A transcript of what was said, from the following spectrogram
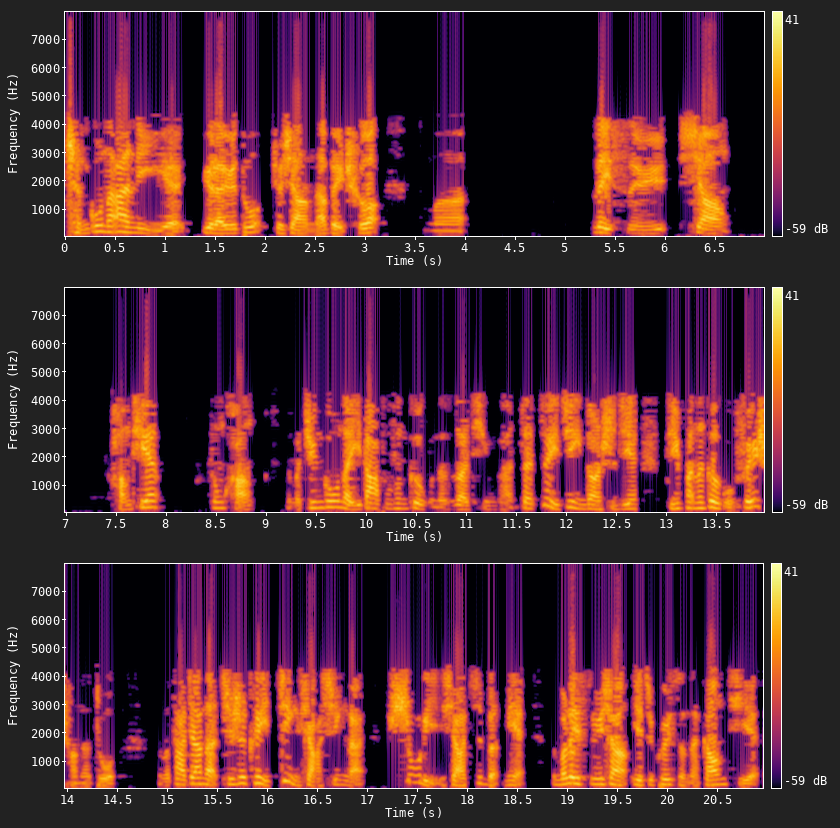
成功的案例也越来越多。就像南北车，那么类似于像航天、中航，那么军工的一大部分个股呢都在停盘。在最近一段时间，停盘的个股非常的多。那么大家呢，其实可以静下心来梳理一下基本面。那么，类似于像业绩亏损的钢铁，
